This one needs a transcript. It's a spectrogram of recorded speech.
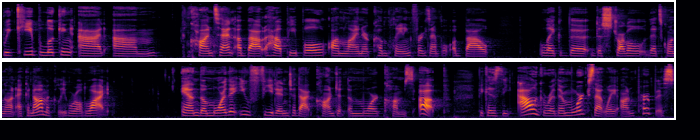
We keep looking at um, content about how people online are complaining, for example, about like the the struggle that's going on economically worldwide. And the more that you feed into that content, the more comes up because the algorithm works that way on purpose.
